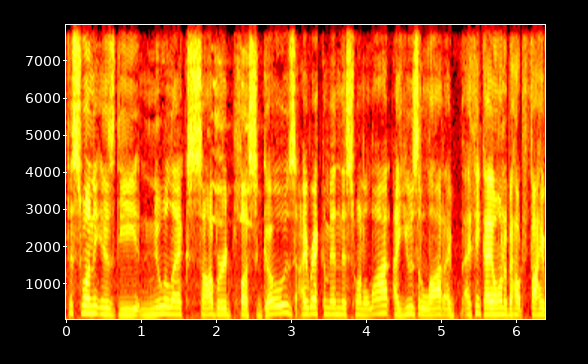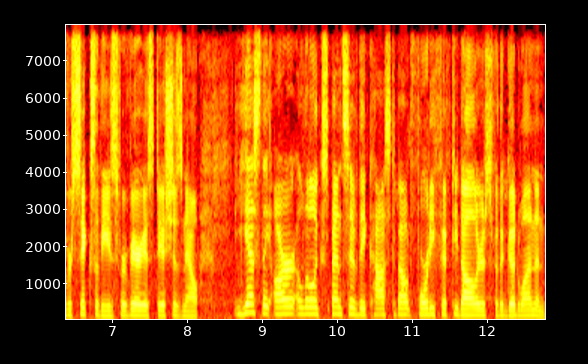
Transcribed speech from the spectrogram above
This one is the Nooelec SAWbird Plus GOES. I recommend this one a lot. I use it a lot. I, I think I own about five or six of these for various dishes now yes, they are a little expensive. They cost about $40, $50 for the good one, and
